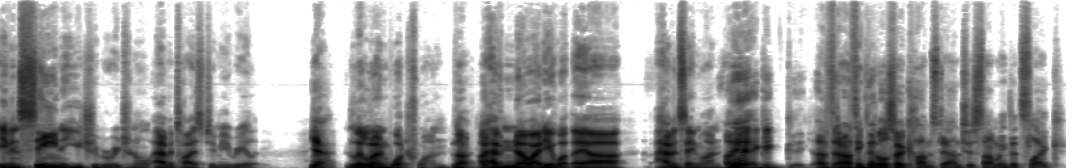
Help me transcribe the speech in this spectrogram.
even seen a YouTube original advertised to me, really, Yeah. Uh, let alone watch one. No. I have no idea what they are. I haven't seen one. I think, I I think that also comes down to something that's like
